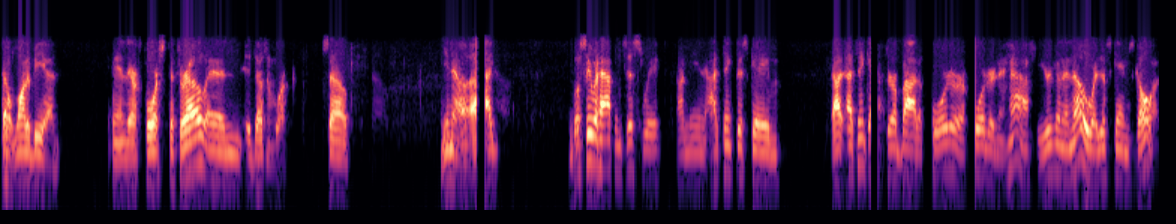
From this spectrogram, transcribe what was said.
don't want to be in, and they're forced to throw, and it doesn't work. So, you know, I we'll see what happens this week. I mean, I think this game. I, I think after about a quarter or a quarter and a half, you're going to know where this game's going.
